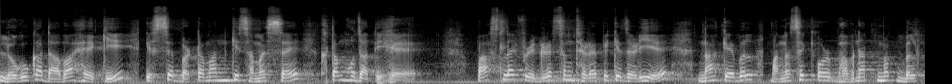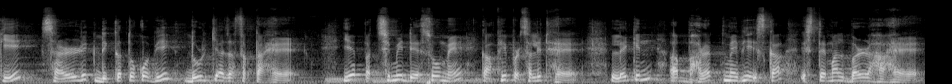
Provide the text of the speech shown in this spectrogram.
लोगों का दावा है कि इससे वर्तमान की समस्याएँ खत्म हो जाती है। पास्ट लाइफ रिग्रेशन थेरेपी के ज़रिए न केवल मानसिक और भावनात्मक, बल्कि शारीरिक दिक्कतों को भी दूर किया जा सकता है। ये पश्चिमी देशों में काफ़ी प्रचलित है, लेकिन अब भारत में भी इसका इस्तेमाल बढ़ रहा है।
